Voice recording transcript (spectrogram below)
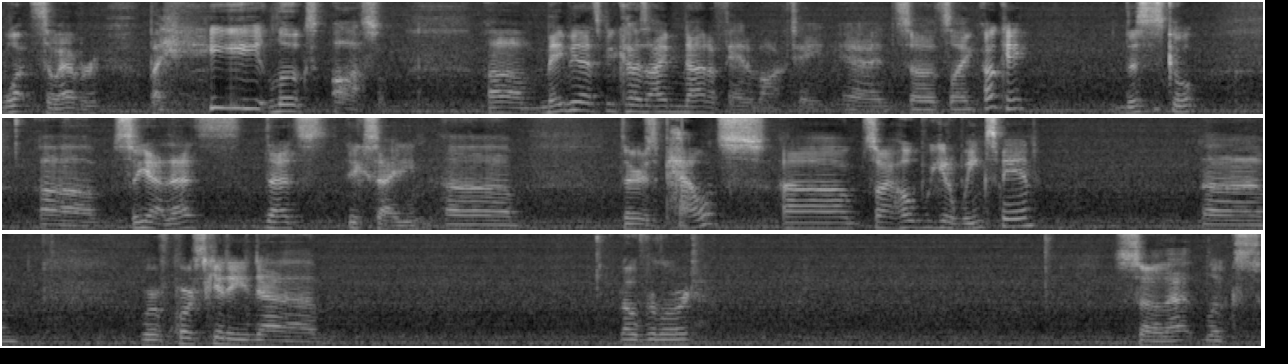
whatsoever, but he looks awesome. Um, maybe that's because I'm not a fan of Octane, and so it's like, okay, this is cool. Um, so yeah, that's that's exciting. Um, there's Pounce, um, so I hope we get a Wingspan. Um, we're of course getting um, Overlord. So that looks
